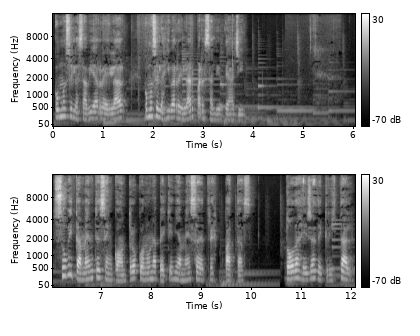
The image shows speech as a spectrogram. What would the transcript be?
cómo se las había arreglar, cómo se las iba a arreglar para salir de allí. Súbitamente se encontró con una pequeña mesa de tres patas, todas ellas de cristal.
